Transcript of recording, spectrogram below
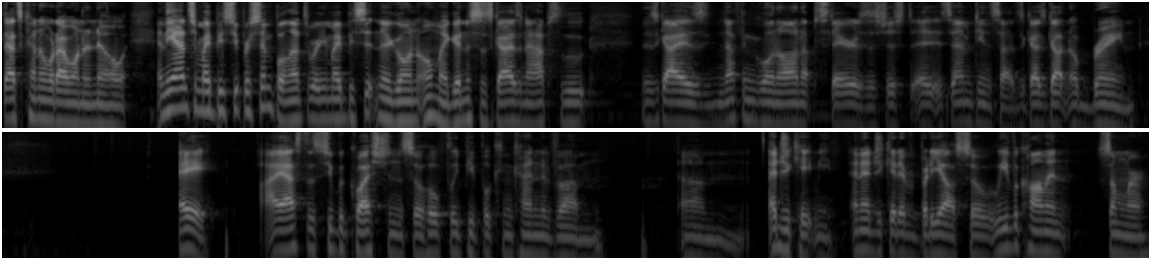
That's kind of what I want to know. And the answer might be super simple. And that's where you might be sitting there going, "Oh my goodness, this guy's an absolute this guy is nothing going on upstairs. It's just it's empty inside. This guy's got no brain." Hey, I asked the stupid questions so hopefully people can kind of um, um, educate me and educate everybody else. So leave a comment somewhere.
